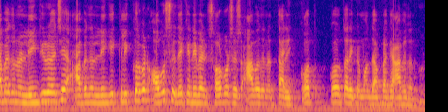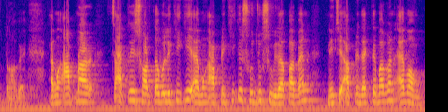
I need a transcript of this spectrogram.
আবেদনের লিঙ্কটি রয়েছে। আবেদন লিঙ্কে ক্লিক করবেন। অবশ্যই দেখে নেবেন সর্বশেষ আবেদনের তারিখ কত কত তারিখের মধ্যে আপনাকে আবেদন করতে হবে। এবং আপনার চাকরির শর্তাবলী কী কী এবং আপনি কী কী সুযোগ সুবিধা পাবেন, নিচে আপনি দেখতে পাবেন এবং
